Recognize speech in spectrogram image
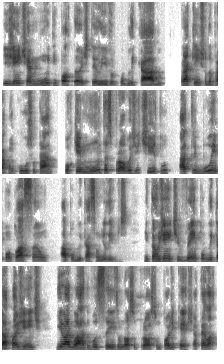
E, gente, é muito importante ter livro publicado para quem estuda para concurso, tá? Porque muitas provas de título atribuem pontuação à publicação de livros. Então, gente, vem publicar com a gente e eu aguardo vocês no nosso próximo podcast. Até lá!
